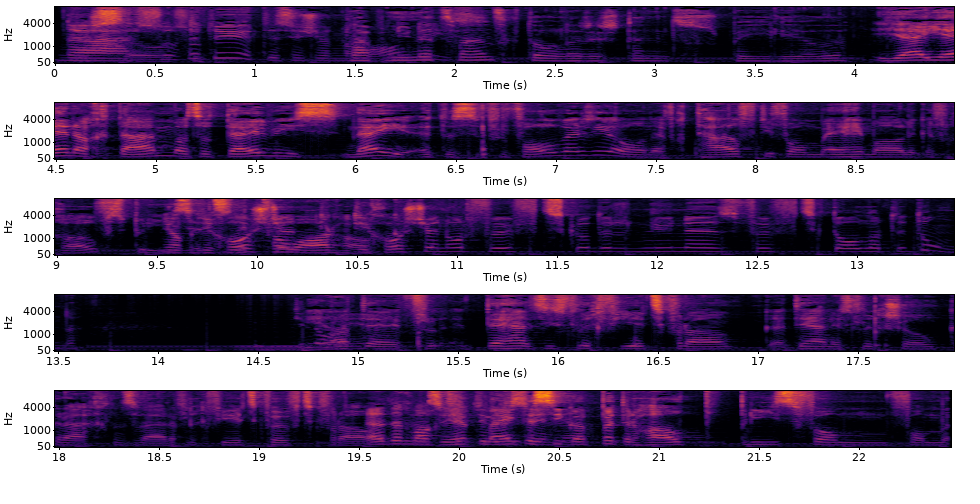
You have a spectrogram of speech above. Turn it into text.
Nein, ist so, so so, teuer, das ist ja Ich glaube normal. 29 Dollar ist dann das Spiel, oder? Ja, je nachdem, also teilweise, nein, das ist für Vollversion, einfach die Hälfte vom ehemaligen Verkaufspreis. Ja, aber die kostet, ja, die kostet ja nur 50 oder 59 Dollar. Die Ja, dann dann haben sie es vielleicht 40 Franken, die haben es vielleicht schon gerechnet, es wären vielleicht 40, 50 Franken. Ja, also ich habe gemeint, das Sinn, etwa der Halbpreis vom, vom,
